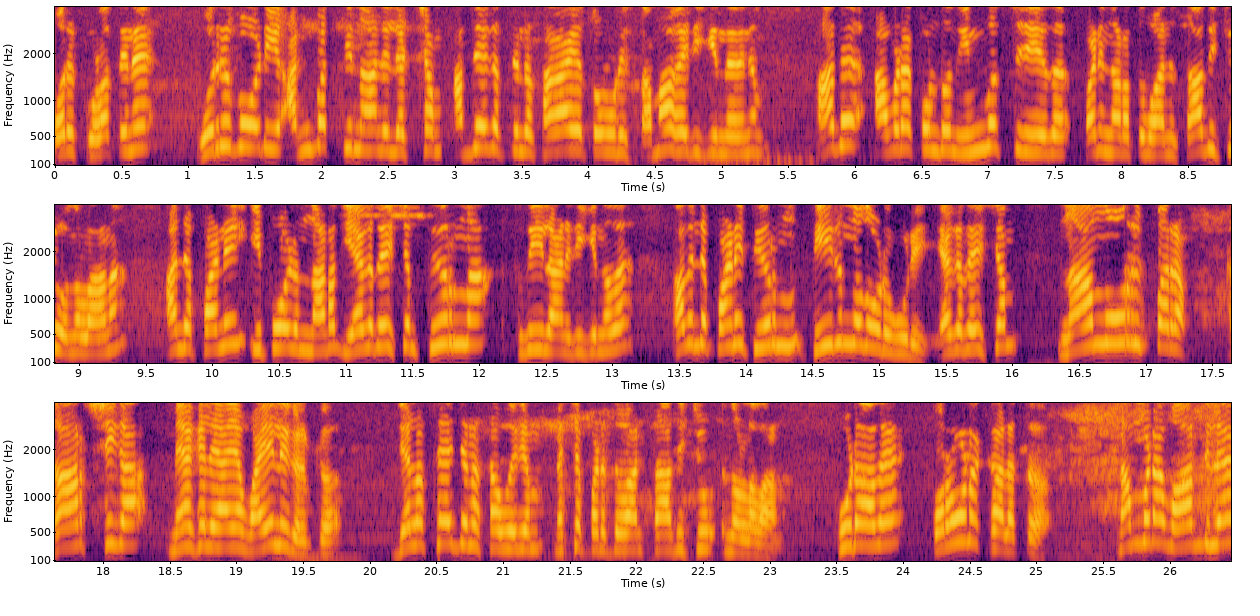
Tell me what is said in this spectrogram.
ഒരു കുളത്തിന് ഒരു കോടി അൻപത്തിനാല് ലക്ഷം അദ്ദേഹത്തിന്റെ സഹായത്തോടുകൂടി സമാഹരിക്കുന്നതിനും അത് അവിടെ കൊണ്ടുവന്ന് ഇൻവെസ്റ്റ് ചെയ്ത് പണി നടത്തുവാനും സാധിച്ചു എന്നുള്ളതാണ്. അതിന്റെ പണി ഇപ്പോഴും നട ഏകദേശം തീർന്ന സ്ഥിതിയിലാണ് ഇരിക്കുന്നത്. അതിന്റെ പണി തീർ തീരുന്നതോടുകൂടി ഏകദേശം നാനൂറിൽ പരം കാർഷിക മേഖലയായ വയലുകൾക്ക് ജലസേചന സൗകര്യം മെച്ചപ്പെടുത്തുവാൻ സാധിച്ചു എന്നുള്ളതാണ്. കൂടാതെ കൊറോണ കാലത്ത് നമ്മുടെ വാർഡിലെ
